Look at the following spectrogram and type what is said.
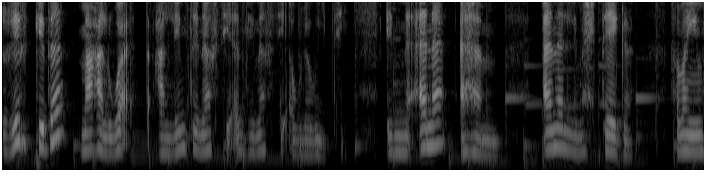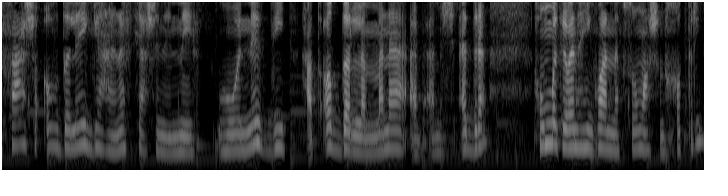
غير كده مع الوقت علمت نفسي أدي نفسي أولويتي. إن أنا أهم أنا اللي محتاجة. فما ينفعش أفضل أجي على نفسي عشان الناس وهو الناس دي هتقدر لما أنا أبقى مش قادرة. هم كمان هيجوا على نفسهم عشان خاطري.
